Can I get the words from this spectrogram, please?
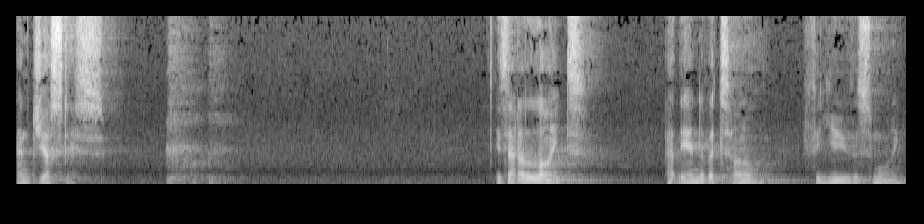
and justice. Is that a light at the end of a tunnel for you this morning?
